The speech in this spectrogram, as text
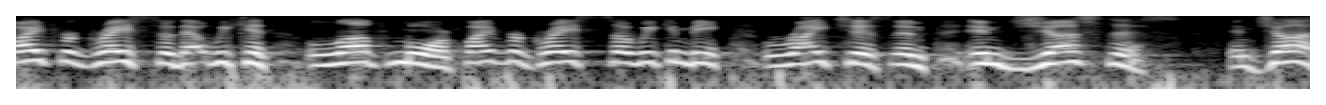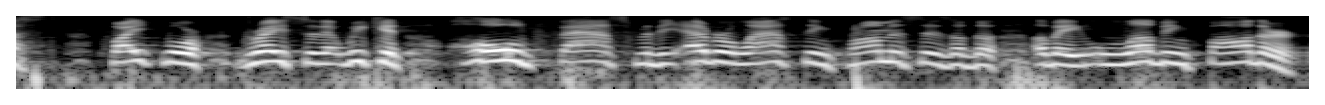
Fight for grace so that we can love more. Fight for grace so we can be righteous and, and justice and just. Fight for grace so that we can hold fast for the everlasting promises of, the, of a loving Father.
